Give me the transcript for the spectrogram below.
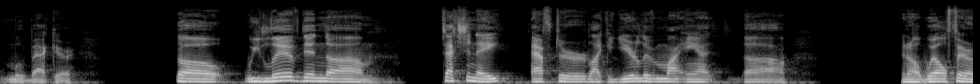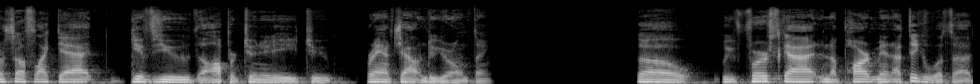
moved back here. So we lived in um, Section Eight after like a year living with my aunt. Uh, you know, welfare and stuff like that gives you the opportunity to branch out and do your own thing. So we first got an apartment. I think it was a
